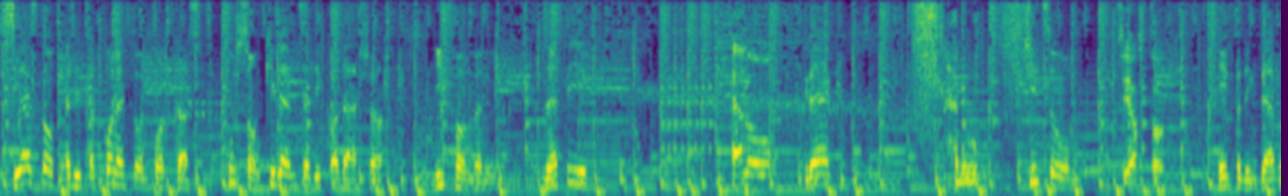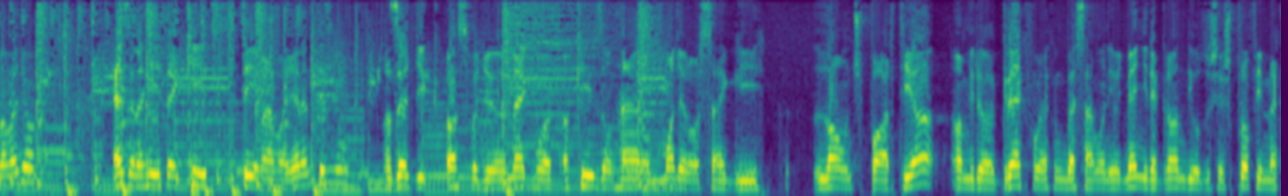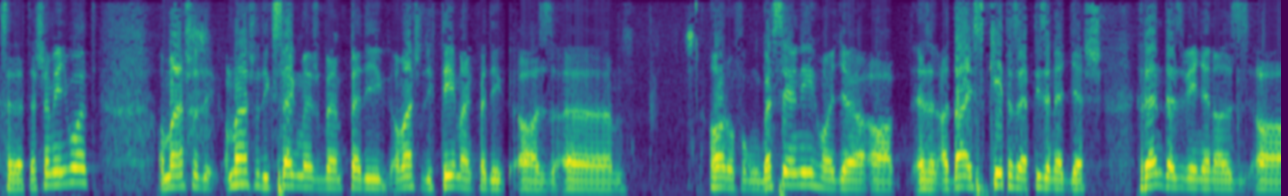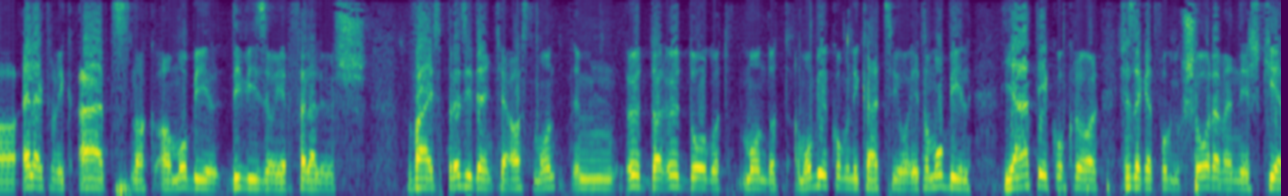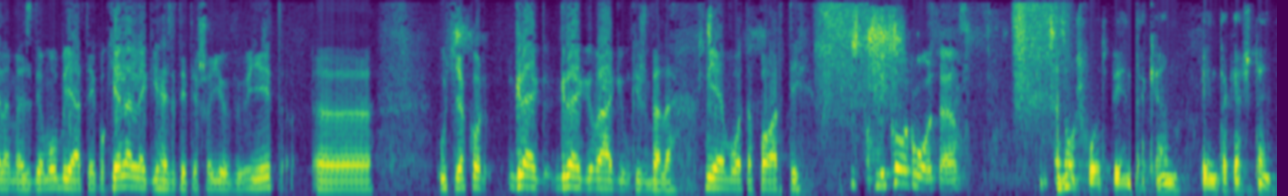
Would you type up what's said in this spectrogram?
Sziasztok! Ez itt a Connector Podcast 29. adása. Itt van velünk Zeti, Hello! Greg, Hello. Csicó, Sziasztok! én pedig Debla vagyok. Ezen a héten két témával jelentkezünk. Az egyik az, hogy megvolt a Killzone 3 magyarországi launch partja, amiről Greg fog nekünk beszámolni, hogy mennyire grandiózus és profi megszerzett esemény volt. A második, a második szegmensben pedig, a második témánk pedig az ö, arról fogunk beszélni, hogy a, a, a DICE 2011-es rendezvényen az a Electronic Arts-nak a mobil divízióért felelős Vice prezidentje azt mond, mm, öt, öt dolgot mondott a mobil kommunikáció, illetve a mobil játékokról, és ezeket fogjuk sorra venni és kielemezni a mobil játékok jelenlegi helyzetét és a jövőjét. Úgyhogy akkor Greg, Greg vágjunk is bele. Milyen volt a parti? Mikor volt ez? Ez most volt pénteken, péntek este.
